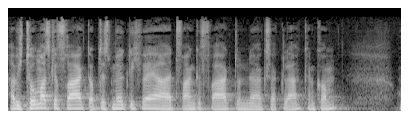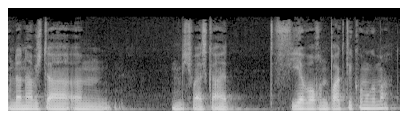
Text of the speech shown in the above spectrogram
habe ich Thomas gefragt, ob das möglich wäre. Hat Frank gefragt und er hat gesagt, klar, kann kommen. Und dann habe ich da, ähm, ich weiß gar nicht, vier Wochen Praktikum gemacht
